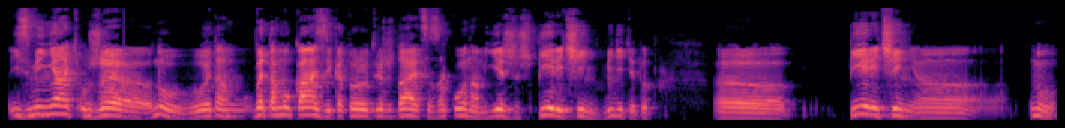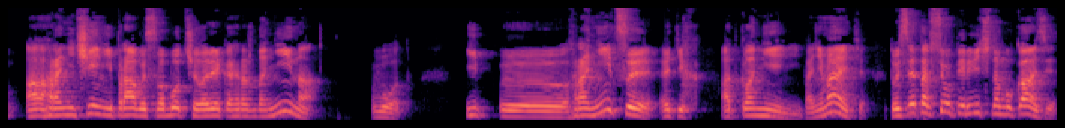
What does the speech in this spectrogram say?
изменять уже, ну, в этом, в этом указе, который утверждается законом, есть же перечень, видите тут, э, перечень, э, ну, ограничений прав и свобод человека и гражданина, вот, и э, границы этих отклонений, понимаете? То есть это все в первичном указе.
